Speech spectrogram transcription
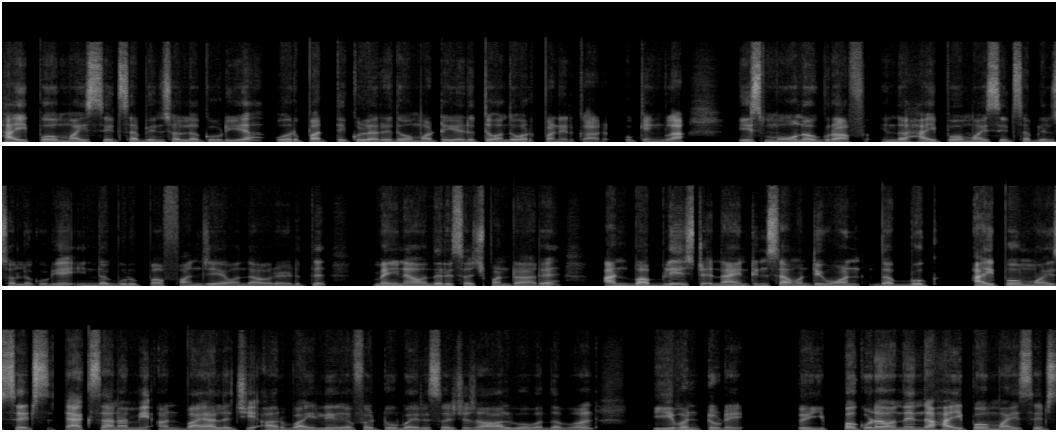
ஹைப்போமைசிட்ஸ் அப்படின்னு சொல்லக்கூடிய ஒரு பர்ட்டிகுலர் இதுவை மட்டும் எடுத்து வந்து ஒர்க் பண்ணியிருக்காரு. ஓகேங்களா? இஸ் மோனோகிராஃப் இந்த ஹைப்போமைசிட்ஸ் அப்படின்னு சொல்லக்கூடிய இந்த குரூப் ஆஃப் ஃபஞ்சையை வந்து அவர் எடுத்து மெயினா வந்து ரிசர்ச் பண்றாரு. And published 1971 the book hyphomycetes taxonomy and biology are widely referred to by researchers all over the world even today. So இப்போ கூட வந்து இந்த ஹைப்போமைசிட்ஸ்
